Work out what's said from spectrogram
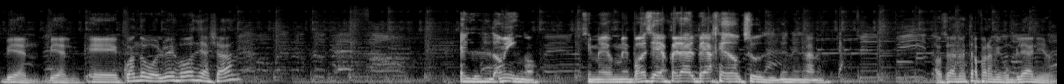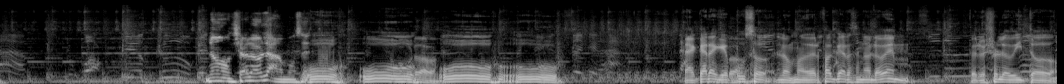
Bien, bien. Eh, ¿Cuándo volvés vos de allá? El domingo. Si me, me podés ir a esperar el peaje de Doc Sud, si tenés ganas. O sea, no estás para mi cumpleaños. No, ya lo hablábamos. esto. Uh, uh, uh, uh. La cara que puso los motherfuckers no lo ven, pero yo lo vi todo.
